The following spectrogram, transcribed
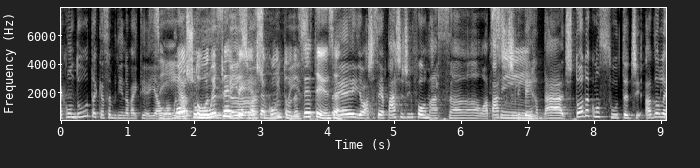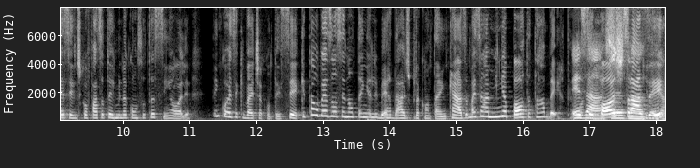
a conduta que essa menina vai ter aí ao longo Com acho toda muito certeza, isso, acho com muito toda isso. certeza. né? E eu acho assim, a parte de informação, a parte de Sim. liberdade, toda consulta de adolescente que eu faço, eu termino a consulta assim, olha, tem coisa que vai te acontecer que talvez você não tenha liberdade para contar em casa, mas a minha porta está aberta. Exato, você pode exato. Trazer,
